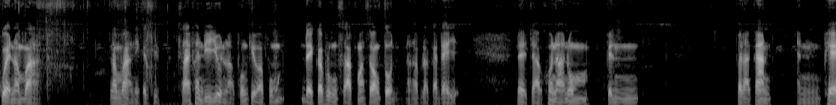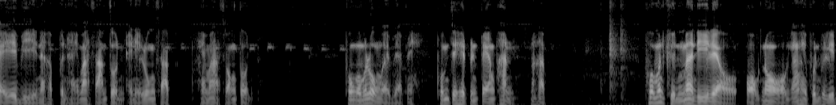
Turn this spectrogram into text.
กล้วยน้ำว้าน้ำว้านี่ก็สิสายพันธุ์ดียู่ล่ะผมคิดว่าผมได้กับลุงซักมาสองต้นนะครับ แล้วก็ได้ได้จากข้อหนานุ่มเป็นพนักงานอันแพร่เอบีนะครับเป็นไหมาสามต้นไอ้นี่ลุงซักไหมาสองต้นผมก็มาลงไว้แบบนี้ ผมจะเห็ดเป็นแปลงพันธุ์นะครับเพราะมันขึ้นมาดีแล้ว ออกนอออกยังให้ผลผลิต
